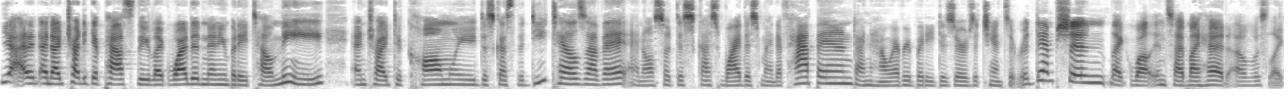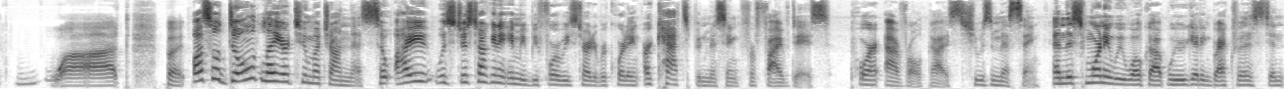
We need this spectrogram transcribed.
yeah. And, and I tried to get past the like, why didn't anybody tell me? And tried to calmly discuss the details of it and also discuss why this might have happened and how everybody deserves a chance at redemption. Like, while inside my head, I was like, What? But Also, don't layer too much on this. So I was just talking to Amy before we started recording. Our cat's been missing for five days. Poor Avril, guys. She was missing. And this morning we woke up, we were getting breakfast, and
